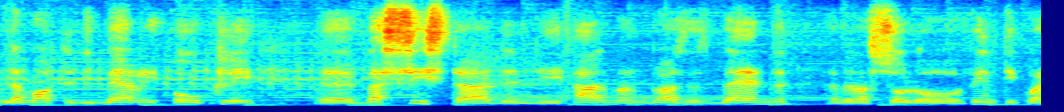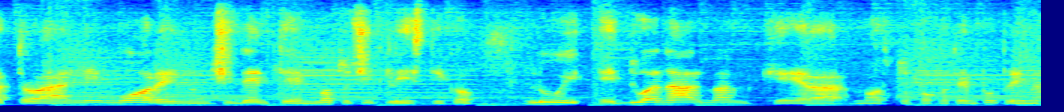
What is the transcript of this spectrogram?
la morte di Barry Oakley, eh, bassista degli Allman Brothers Band, aveva solo 24 anni, muore in un incidente motociclistico. Lui e Duan Allman, che era morto poco tempo prima,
